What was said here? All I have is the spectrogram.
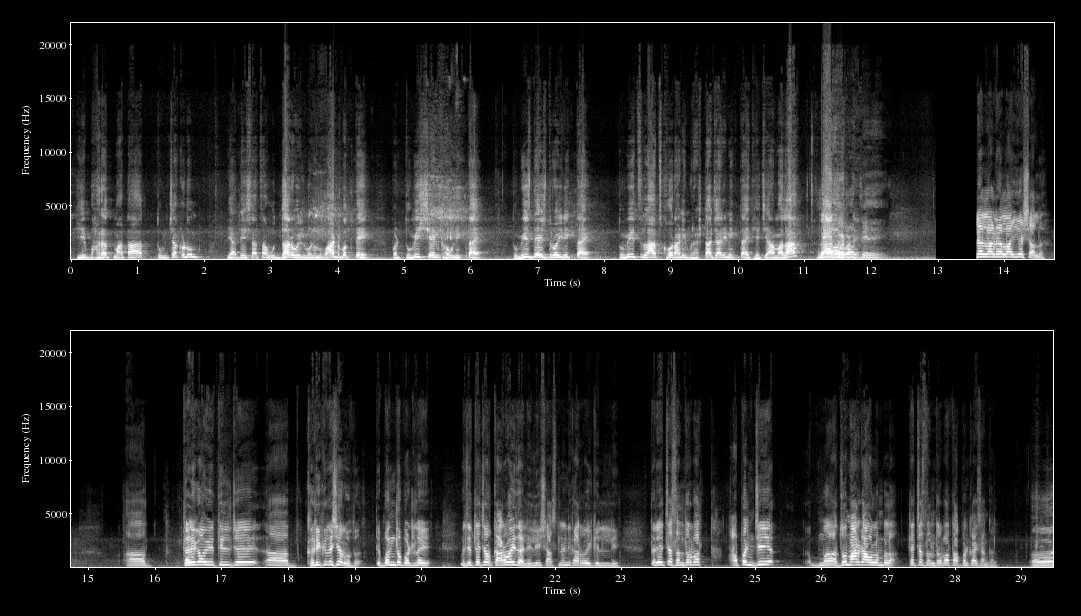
ही भारत माता तुमच्याकडून या देशाचा उद्धार होईल म्हणून वाट बघते. पण तुम्हीच शेण खाऊ निघताय तुम्हीच देशद्रोही निघताय तुम्हीच लाचखोर आणि भ्रष्टाचारी निघतायत ह्याची आम्हाला लाज वाटते. आपल्या लढ्याला यश आलं. तळेगाव येथील जे अ, खडीक्रेशर होतं ते बंद पडलं आहे म्हणजे त्याच्यावर कारवाई झालेली शासनाने कारवाई केलेली. तर याच्या संदर्भात आपण जे जो मार्ग अवलंबला त्याच्या संदर्भात आपण काय सांगाल?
